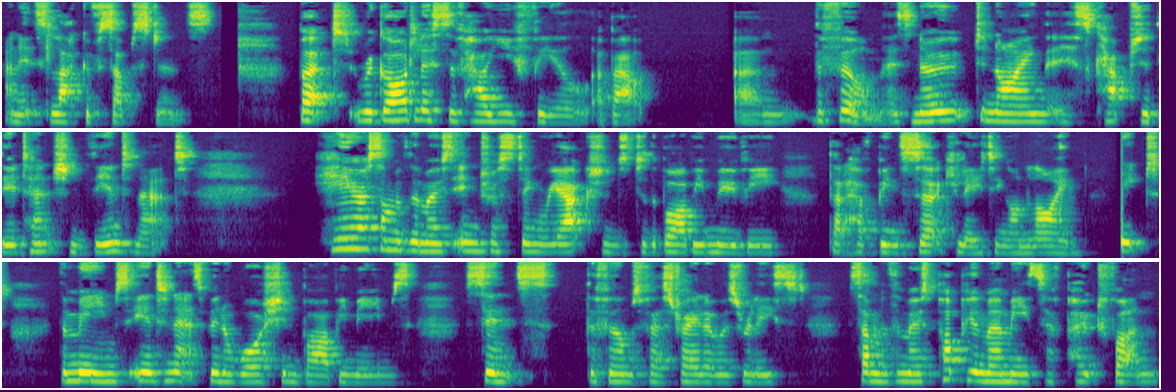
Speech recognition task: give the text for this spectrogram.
and its lack of substance. But regardless of how you feel about um, the film, there's no denying that it has captured the attention of the internet. Here are some of the most interesting reactions to the Barbie movie that have been circulating online. The memes, the internet's been awash in Barbie memes since the film's first trailer was released. Some of the most popular memes have poked fun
